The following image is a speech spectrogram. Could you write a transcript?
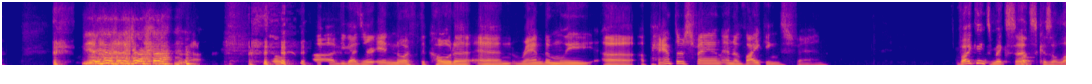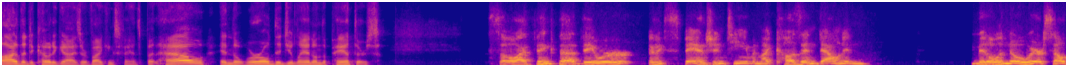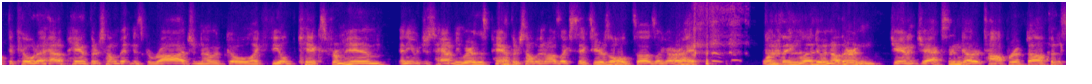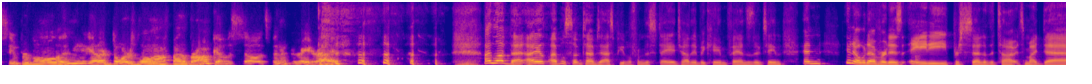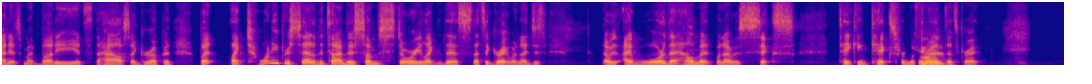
yeah. yeah. So uh, you guys are in North Dakota and randomly uh, a Panthers fan and a Vikings fan. Vikings makes sense because a lot of the Dakota guys are Vikings fans. But how in the world did you land on the Panthers? So I think that they were an expansion team, and my cousin down in middle of nowhere, South Dakota, had a Panthers helmet in his garage, and I would go like field kicks from him, and he would just have me wear this Panthers helmet. And I was like six years old, so I was like, all right. One thing led to another, and Janet Jackson got her top ripped off at a Super Bowl, and we got our doors blown off by the Broncos. So it's been a great ride. I love that. I, I will sometimes ask people from the stage how they became fans of their team. And, you know, whatever it is, 80% of the time, it's my dad, it's my buddy, it's the house I grew up in. But like 20% of the time, there's some story like this. That's a great one. I just, I was, I wore the helmet when I was six, taking kicks from a friend. That's great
